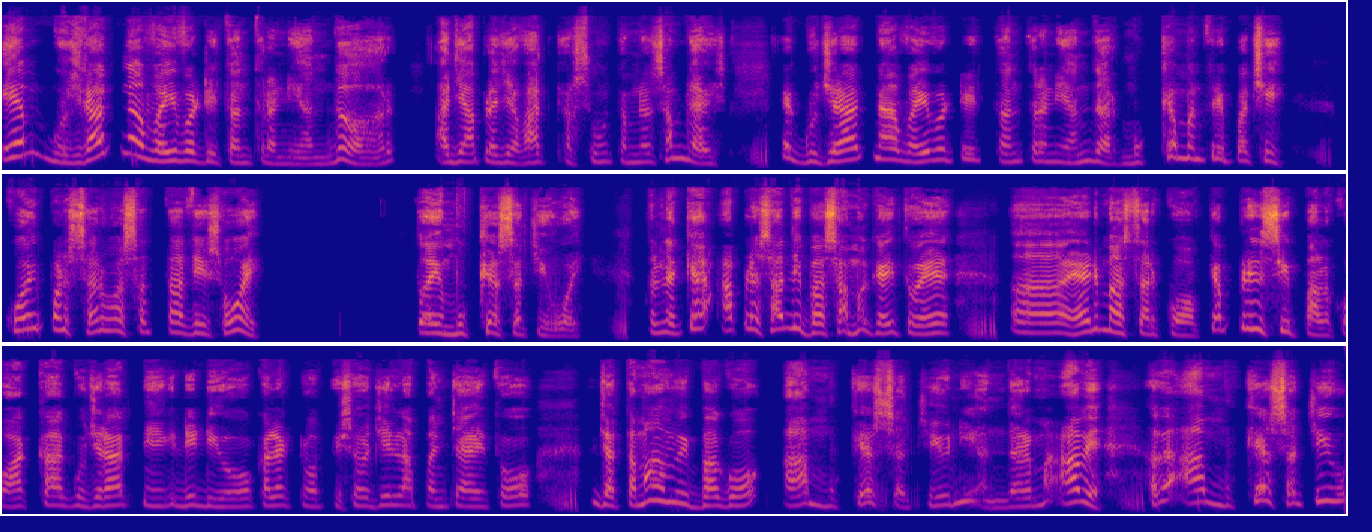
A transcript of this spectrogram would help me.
એમ ગુજરાતના વહીવટી તંત્રની અંદર, આજે આપણે જે વાત કરશું હું તમને સમજાવીશ, કે ગુજરાતના વહીવટી તંત્રની અંદર મુખ્યમંત્રી પછી કોઈ પણ સર્વસત્તાધીશ હોય તો એ મુખ્ય સચિવ હોય. એટલે કે આપણે સાદી ભાષામાં કહીએ તો એ હેડમાસ્ટર કહો કે પ્રિન્સિપાલ કહો, આખા ગુજરાતની ડીડીઓ, કલેક્ટર ઓફિસો, જિલ્લા પંચાયતો, જે તમામ વિભાગો આ મુખ્ય સચિવની અંદરમાં આવે. હવે આ મુખ્ય સચિવ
